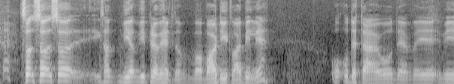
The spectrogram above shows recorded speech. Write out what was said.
så, så, så vi, vi, prøver hele tiden hva, hva er dyrt, hva er billig? Og, og, dette er jo det vi, vi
